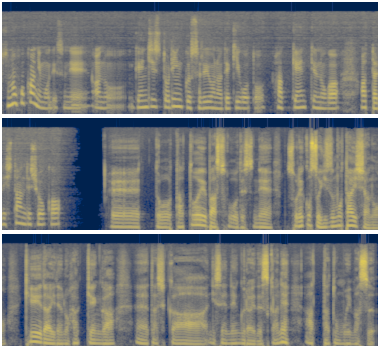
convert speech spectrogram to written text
うその他にもですねあの現実とリンクするような出来事発見っていうのがあったりしたんでしょうか？えー、っと、例えばそうですね、それこそ出雲大社の境内での発見が、えー、確か2000年ぐらいですかね、あったと思います。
